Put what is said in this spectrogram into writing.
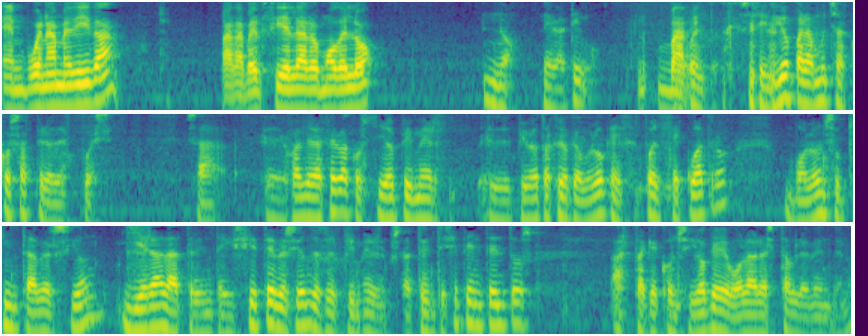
en buena medida para ver si el aeromodelo... No, negativo. Vale. Sirvió para muchas cosas, pero después. O sea, eh, Juan de la Cerva construyó el primer, el primer autogiro que voló, que fue el C4, voló en su quinta versión y era la 37 versión desde el primer, o sea, 37 intentos hasta que consiguió que volara establemente. ¿no?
